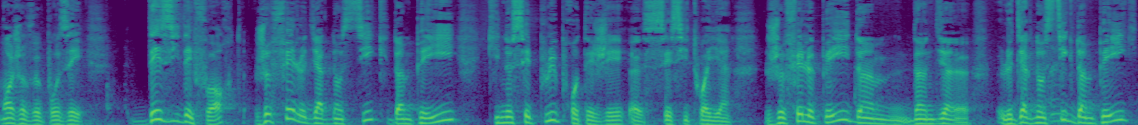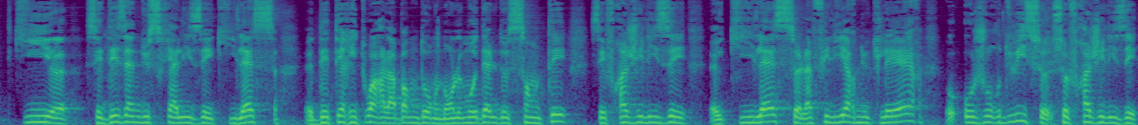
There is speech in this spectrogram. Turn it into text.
moi je veux poser des idées fortes. Je fais le diagnostic d'un pays qui ne sait plus protéger euh, ses citoyens. Je fais le, pays diagnostic d'un pays qui euh, s'est désindustrialisé, qui laisse euh, des territoires à l'abandon, dont le modèle de santé s'est fragilisé, qui laisse la filière nucléaire aujourd'hui se fragiliser.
